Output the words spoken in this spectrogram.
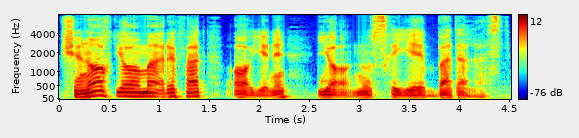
شناخت یا معرفت آینه یا نسخه بدل است.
